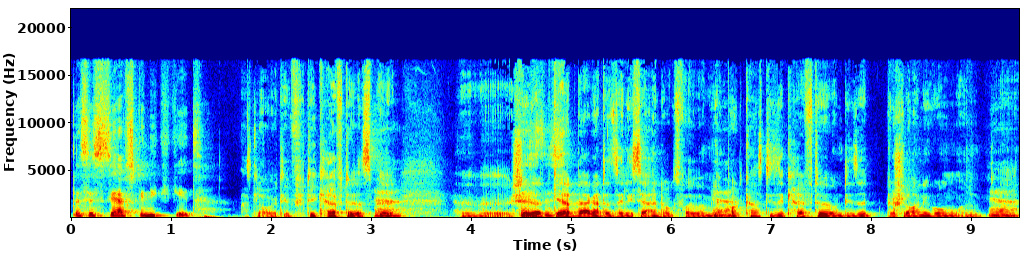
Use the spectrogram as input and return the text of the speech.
dass es sehr aufs Genick geht. Das glaube ich, die, die Kräfte, das Ja. äh, schildert Gerhard Berger tatsächlich sehr eindrucksvoll bei mir Ja. im Podcast, diese Kräfte und diese Beschleunigung und Ja. äh,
